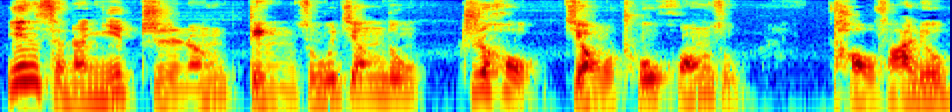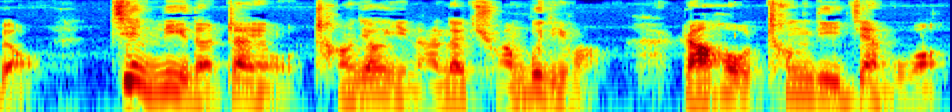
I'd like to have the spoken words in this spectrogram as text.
因此呢，你只能鼎足江东之后剿除黄祖，讨伐刘表，尽力的占有长江以南的全部地方，然后称帝建国，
